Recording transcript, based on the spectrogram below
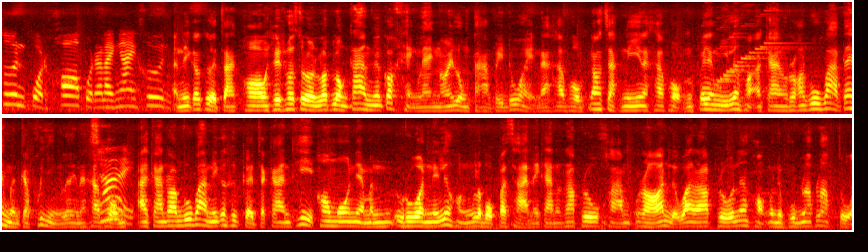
ขึ้น ปวดข้อปวดอะไรง่ายขึ้น อันนี้ก็เกิดจากฮอร์โมนเทสโทสเตอโรนลดลงกล้ามเนื้อก็แข็งแรงน้อยลงตามไปด้วยนะครับผมนอกจากนี้นะครับผมก็ยังมีเรื่องของอาการร้อนวูบวาบได้เหมือนกับผู้หญิงเลยนะครับผมใช่ อาการร้อนวูบวาบนี้ก็คือเกิดจากการที่ฮอร์โมนเนี่ยมันรวนในเรื่องของระบบประสาทในการรับรู้ความร้อน หรือว่ารับรู้เรื่องของอุณหภูมิรอบๆตัว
